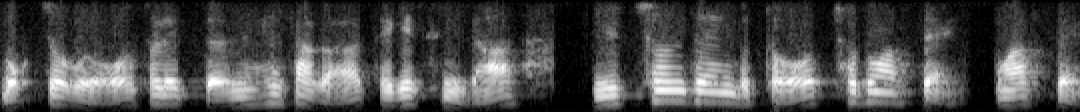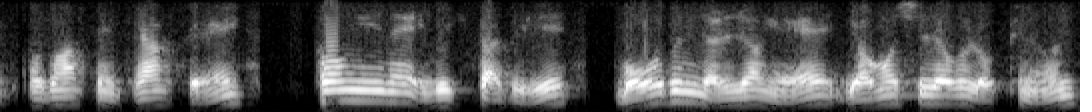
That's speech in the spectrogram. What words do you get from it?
목적으로 설립된 회사가 되겠습니다. 유치원생부터 초등학생, 중학생, 고등학생, 대학생, 성인에 이르기까지 모든 연령의 영어 실력을 높이는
